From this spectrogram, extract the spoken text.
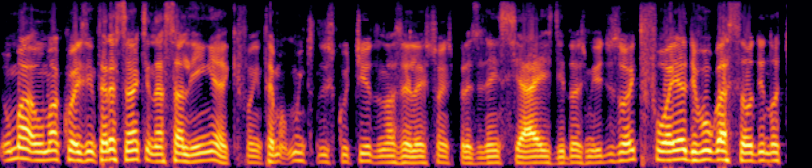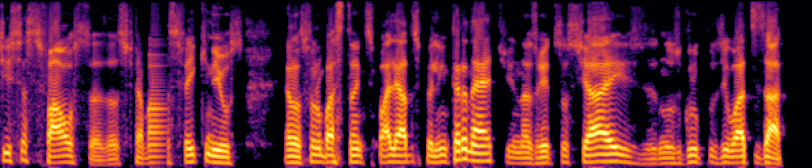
Uma, uma coisa interessante nessa linha, que foi um tema muito discutido nas eleições presidenciais de 2018, foi a divulgação de notícias falsas, as chamadas fake news. Elas foram bastante espalhadas pela internet, nas redes sociais, nos grupos de WhatsApp.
